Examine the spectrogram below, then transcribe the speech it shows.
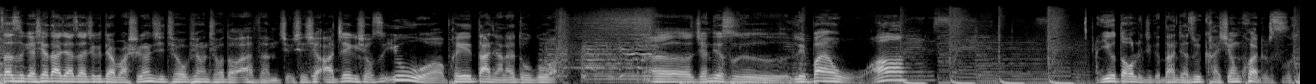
再次感谢大家在这个点把收音机调频调到 FM 九七七啊，这个小时由我陪大家来度过。呃，今天是礼拜五啊，又到了这个大家最开心快乐的时候。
